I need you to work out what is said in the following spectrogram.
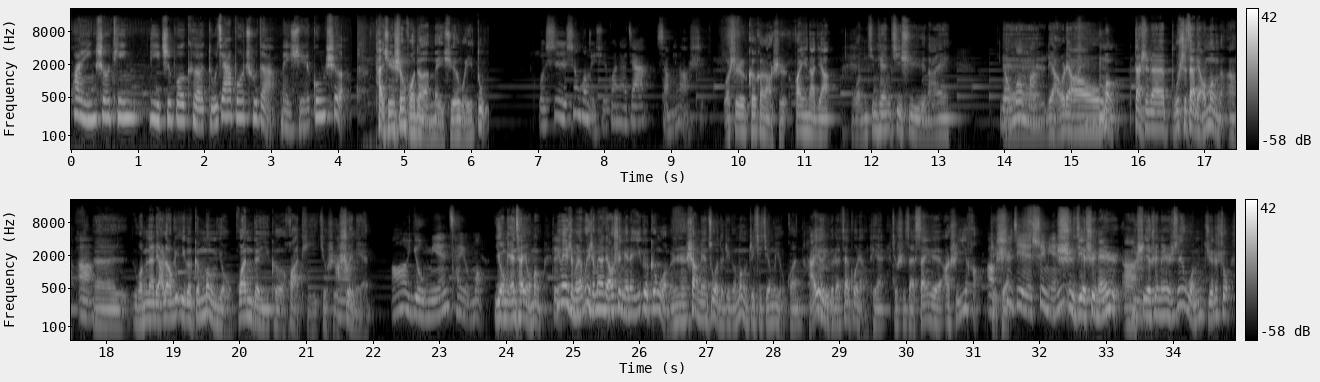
欢迎收听荔枝播客独家播出的《美学公社》，探寻生活的美学维度。我是生活美学观察家小明老师，我是可可老师，欢迎大家。我们今天继续来聊梦吗？呃聊聊梦，但是呢，不是在聊梦了啊。啊呃，我们来聊聊一个跟梦有关的一个话题，就是睡眠。哦，有眠才有梦。有眠才有梦，对因为什么呢？为什么要聊睡眠呢？一个跟我们上面做的这个梦这期节目有关，还有一个呢，再过两天就是在三月二十一号哦，这天，世界睡眠日。世界睡眠日啊，嗯世界睡眠日，所以我们觉得说，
